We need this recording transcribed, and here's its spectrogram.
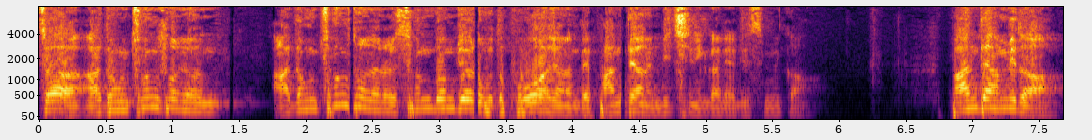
자, 아동 청소년, 아동 청소년을 성범죄로부터 보호하자는데 반대하는 미친 인간이 어디 있습니까? 반대합니다.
